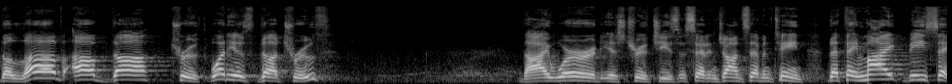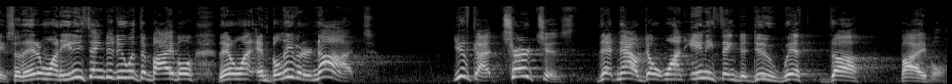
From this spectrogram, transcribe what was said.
the love of the truth. What is the truth? Thy word is truth, Jesus said in John 17, that they might be saved. So they don't want anything to do with the Bible. They don't want, and believe it or not, you've got churches that now don't want anything to do with the Bible.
